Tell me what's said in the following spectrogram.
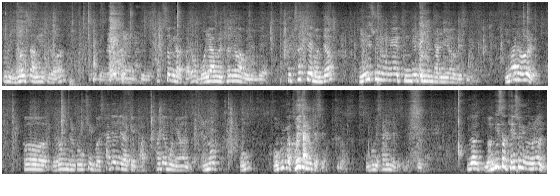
또는 이론상의 그런 그 안에 그 속성이랄까요? 모양을 설명하고 있는데 그 첫째 먼저 대소유의 분별이 없는 자리며 그랬습니다. 이 말을 그 여러분들도 혹시 뭐 사전이라 이렇게 봐- 찾아보면 잘못 원- 원불교가 거의 잘못됐어요. 지금 원불교 사전들이 거의 다. 이거 여기서 대소유무는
